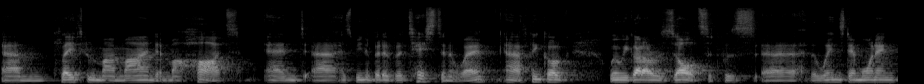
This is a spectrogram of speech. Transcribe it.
um, play through my mind and my heart and uh, has been a bit of a test in a way. Uh, I think of when we got our results, it was uh, the Wednesday morning.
